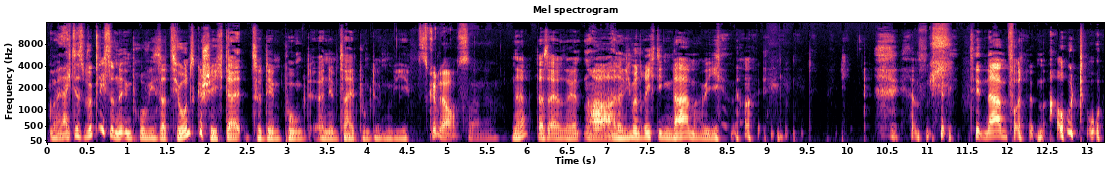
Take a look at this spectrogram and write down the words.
Vielleicht ist wirklich so eine Improvisationsgeschichte zu dem Punkt, an dem Zeitpunkt irgendwie. Das könnte auch sein, ja. Ne? Dass er so, oh, noch nicht mal einen richtigen Namen, aber ich, den Namen von einem Auto.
